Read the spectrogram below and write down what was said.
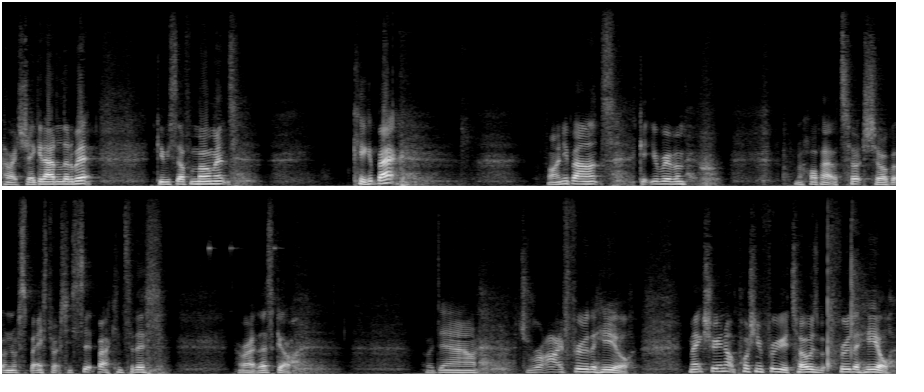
All right, shake it out a little bit. Give yourself a moment. Kick it back. Find your balance. Get your rhythm. I'm gonna hop out of touch so I've got enough space to actually sit back into this. All right, let's go. Go down. Drive through the heel. Make sure you're not pushing through your toes, but through the heel.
